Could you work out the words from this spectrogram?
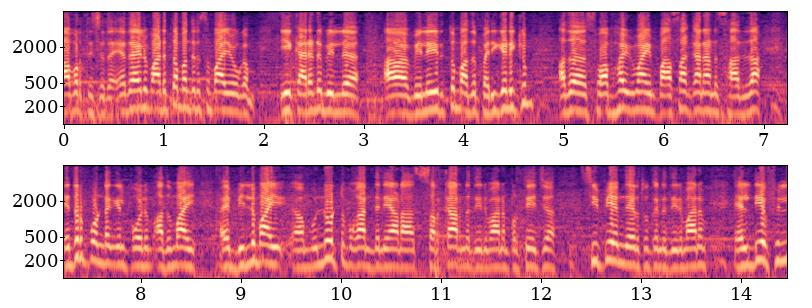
ആവർത്തിച്ചത്. ഏതായാലും അടുത്ത മന്ത്രിസഭാ യോഗം ഈ കരട് ബില്ല് വിലയിരുത്തും അത് പരിഗണിക്കും. അത് സ്വാഭാവികമായും പാസ്സാക്കാനാണ് സാധ്യത. എതിർപ്പുണ്ടെങ്കിൽ പോലും അതുമായി ബില്ലുമായി മുന്നോട്ട് പോകാൻ തന്നെയാണ് സർക്കാരിന്റെ തീരുമാനം. പ്രത്യേകിച്ച് സി പി എം നേതൃത്വത്തിന്റെ തീരുമാനം. എൽ ഡി എഫിൽ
